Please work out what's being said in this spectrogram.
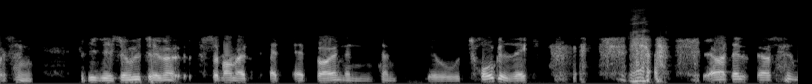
og sådan, fordi det så ud til, som om, at, at, at bøjen den, den blev trukket væk. Ja. jeg var selv jeg var selv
